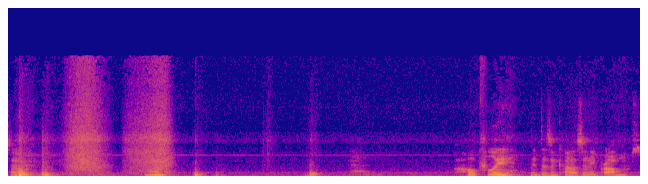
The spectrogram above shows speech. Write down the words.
So, um, hopefully, it doesn't cause any problems.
